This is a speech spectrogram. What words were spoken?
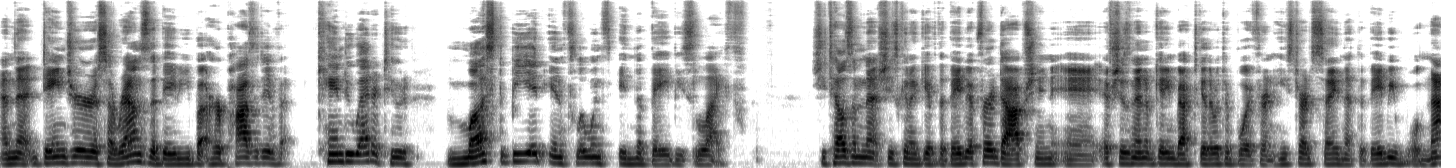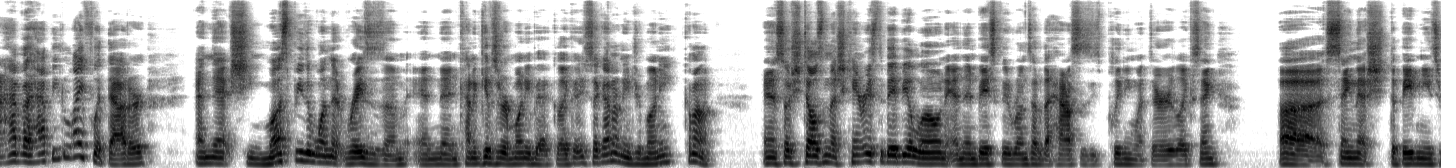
and that danger surrounds the baby, but her positive can-do attitude must be an influence in the baby's life. She tells him that she's going to give the baby up for adoption, and if she doesn't end up getting back together with her boyfriend, he starts saying that the baby will not have a happy life without her, and that she must be the one that raises him, and then kind of gives her her money back. Like he's like, I don't need your money, come on. And so she tells him that she can't raise the baby alone, and then basically runs out of the house as he's pleading with her, like saying, uh, saying that she, the baby needs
